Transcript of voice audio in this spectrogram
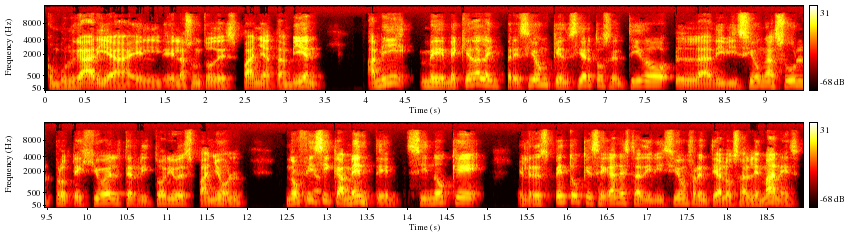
con Bulgaria, el, asunto de España también. A mí me, me, queda la impresión que en cierto sentido la división azul protegió el territorio español, no físicamente, sino que el respeto que se gana esta división frente a los alemanes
